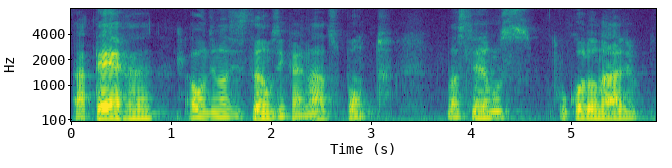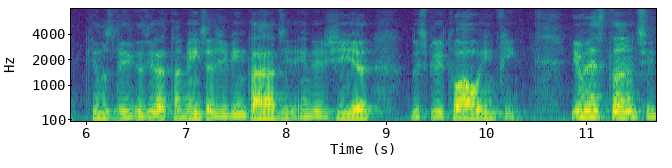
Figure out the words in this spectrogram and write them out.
à terra, onde nós estamos encarnados, ponto. Nós temos o coronário, que nos liga diretamente à divindade, energia do espiritual, enfim. E o restante,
